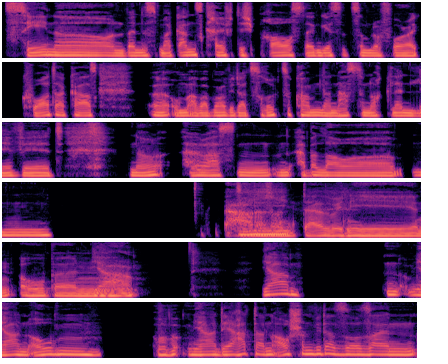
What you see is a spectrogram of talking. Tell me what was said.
Zehner und wenn du es mal ganz kräftig brauchst, dann gehst du zum Lefroy Quarter Cask, äh, um aber mal wieder zurückzukommen, dann hast du noch Glenlivet, ne, du hast einen, einen Aberlour, mh, Ja, oder so ein Dalwhinnie, ein Open. Ja. Ja, ein, ja, ein Open. Ja, der hat dann auch schon wieder so sein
